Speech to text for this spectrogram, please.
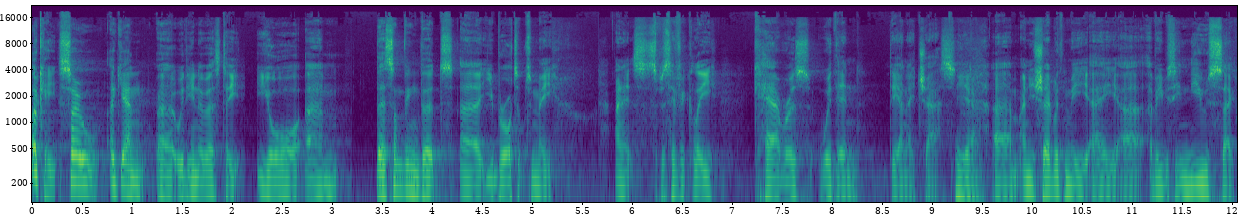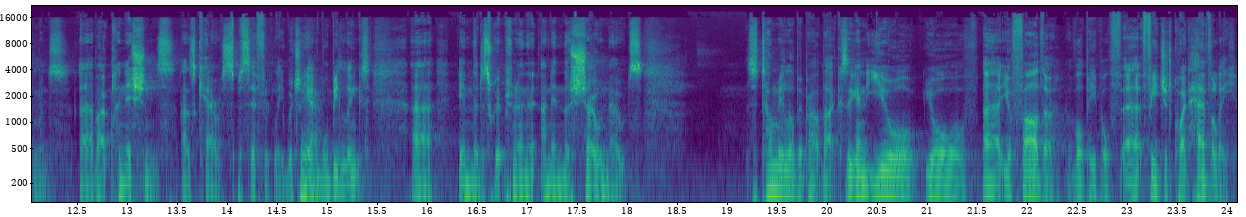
Okay, so again, uh, with university, you're, um, there's something that uh, you brought up to me, and it's specifically carers within the NHS. Yeah. Um, and you shared with me a, uh, a BBC News segment uh, about clinicians as carers specifically, which again Yeah. will be linked uh, in the description and, and in the show notes. So tell me a little bit about that, because again, your your uh, your father of all people uh, featured quite heavily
